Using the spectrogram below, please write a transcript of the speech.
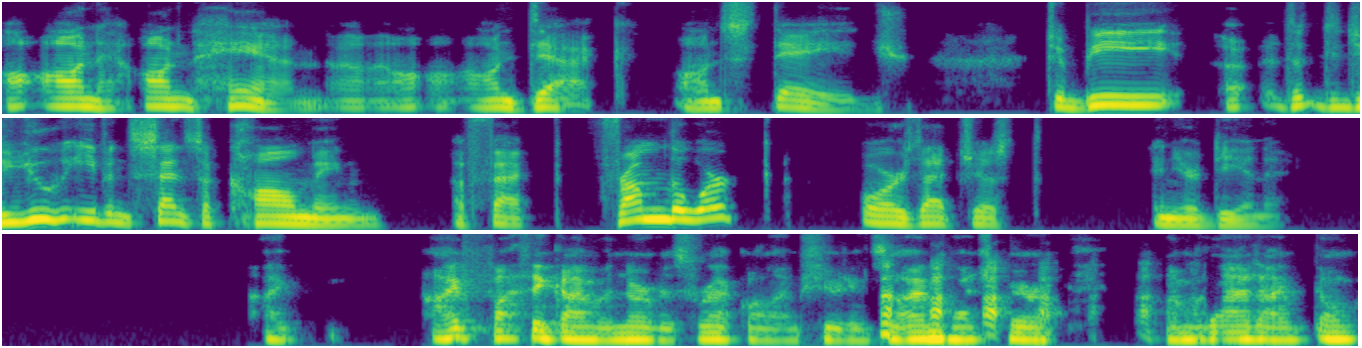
on on hand uh, on deck on stage to be uh, do you even sense a calming effect from the work or is that just in your DNA? I I think I'm a nervous wreck while I'm shooting, so I'm not sure. I'm glad I don't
